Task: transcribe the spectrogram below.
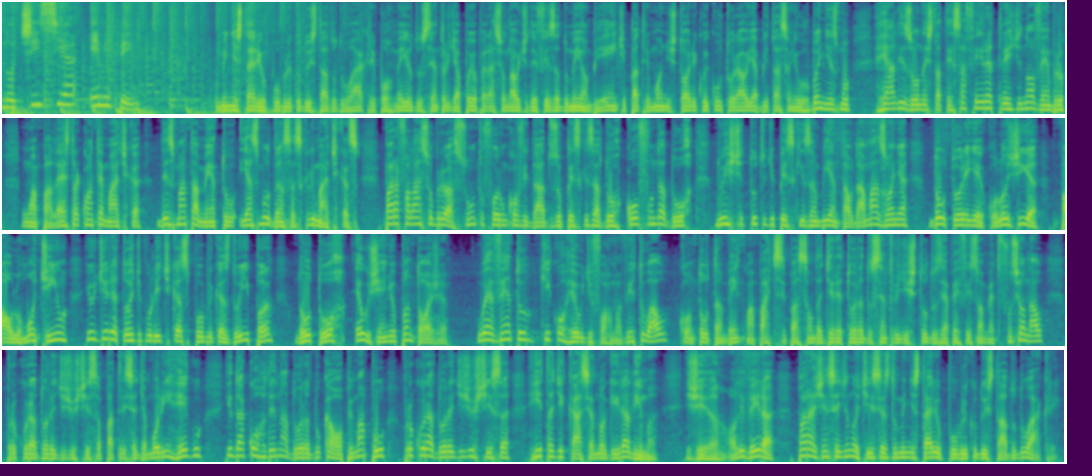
Notícia MP. O Ministério Público do Estado do Acre, por meio do Centro de Apoio Operacional de Defesa do Meio Ambiente, Patrimônio Histórico e Cultural e Habitação e Urbanismo, realizou nesta terça-feira, 3 de novembro, uma palestra com a temática Desmatamento e as Mudanças Climáticas. Para falar sobre o assunto, foram convidados o pesquisador cofundador do Instituto de Pesquisa Ambiental da Amazônia, doutor em Ecologia, Paulo Motinho, e o diretor de Políticas Públicas do IPAM, doutor Eugênio Pantoja. O evento, que correu de forma virtual, contou também com a participação da diretora do Centro de Estudos e Aperfeiçoamento Funcional, Procuradora de Justiça Patrícia de Amorim Rego, e da coordenadora do CAOP Mapu, Procuradora de Justiça Rita de Cássia Nogueira Lima. Jean Oliveira, para a Agência de Notícias do Ministério Público do Estado do Acre.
